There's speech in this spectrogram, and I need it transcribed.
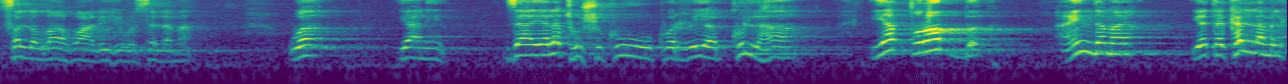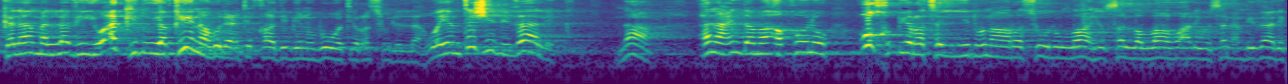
صلى الله عليه وسلم ويعني زايلته الشكوك والريب كلها يطرب عندما يتكلم الكلام الذي يؤكد يقينه الاعتقاد بنبوة رسول الله وينتشي بذلك. نعم أنا عندما أقول أخبر سيدنا رسول الله صلى الله عليه وسلم بذلك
